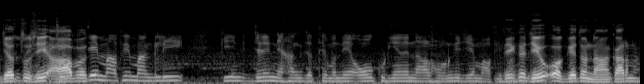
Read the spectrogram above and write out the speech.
ਜਦ ਤੁਸੀਂ ਆਪ ਜੇ- ਮਾਫੀ ਮੰਗ ਲਈ ਕਿ ਜਿਹੜੇ ਨਿਹੰਗ ਜਥੇਬੰਦੀਆਂ ਉਹ ਕੁੜੀਆਂ ਦੇ ਨਾਲ ਹੋਣਗੇ ਜੇ ਮਾਫੀ ਦੇਖ ਜੇ ਉਹ ਅੱਗੇ ਤੋਂ ਨਾ ਕਰਨ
